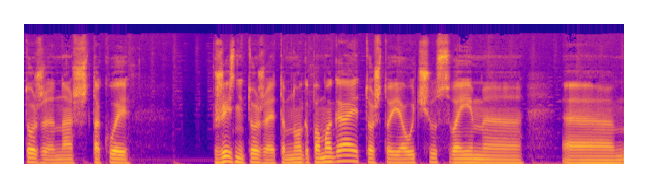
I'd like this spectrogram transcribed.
тоже наш такой в жизни тоже это много помогает. То, что я учу своим э, э,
